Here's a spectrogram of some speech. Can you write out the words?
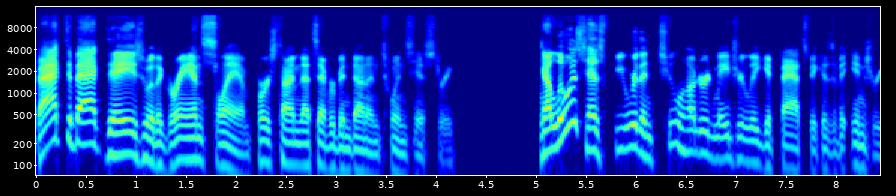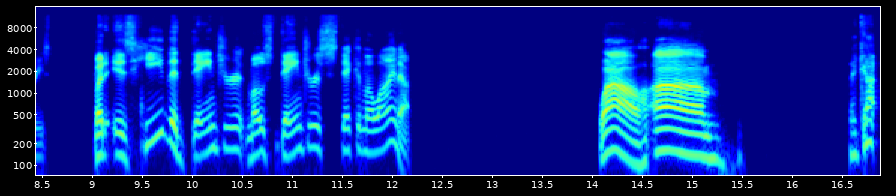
Back to back days with a grand slam. First time that's ever been done in Twins history. Now, Lewis has fewer than 200 major league at bats because of injuries, but is he the danger, most dangerous stick in the lineup? Wow. Um, they got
